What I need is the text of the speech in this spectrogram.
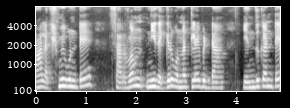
ఆ లక్ష్మి ఉంటే సర్వం నీ దగ్గర ఉన్నట్లే బిడ్డ. ఎందుకంటే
